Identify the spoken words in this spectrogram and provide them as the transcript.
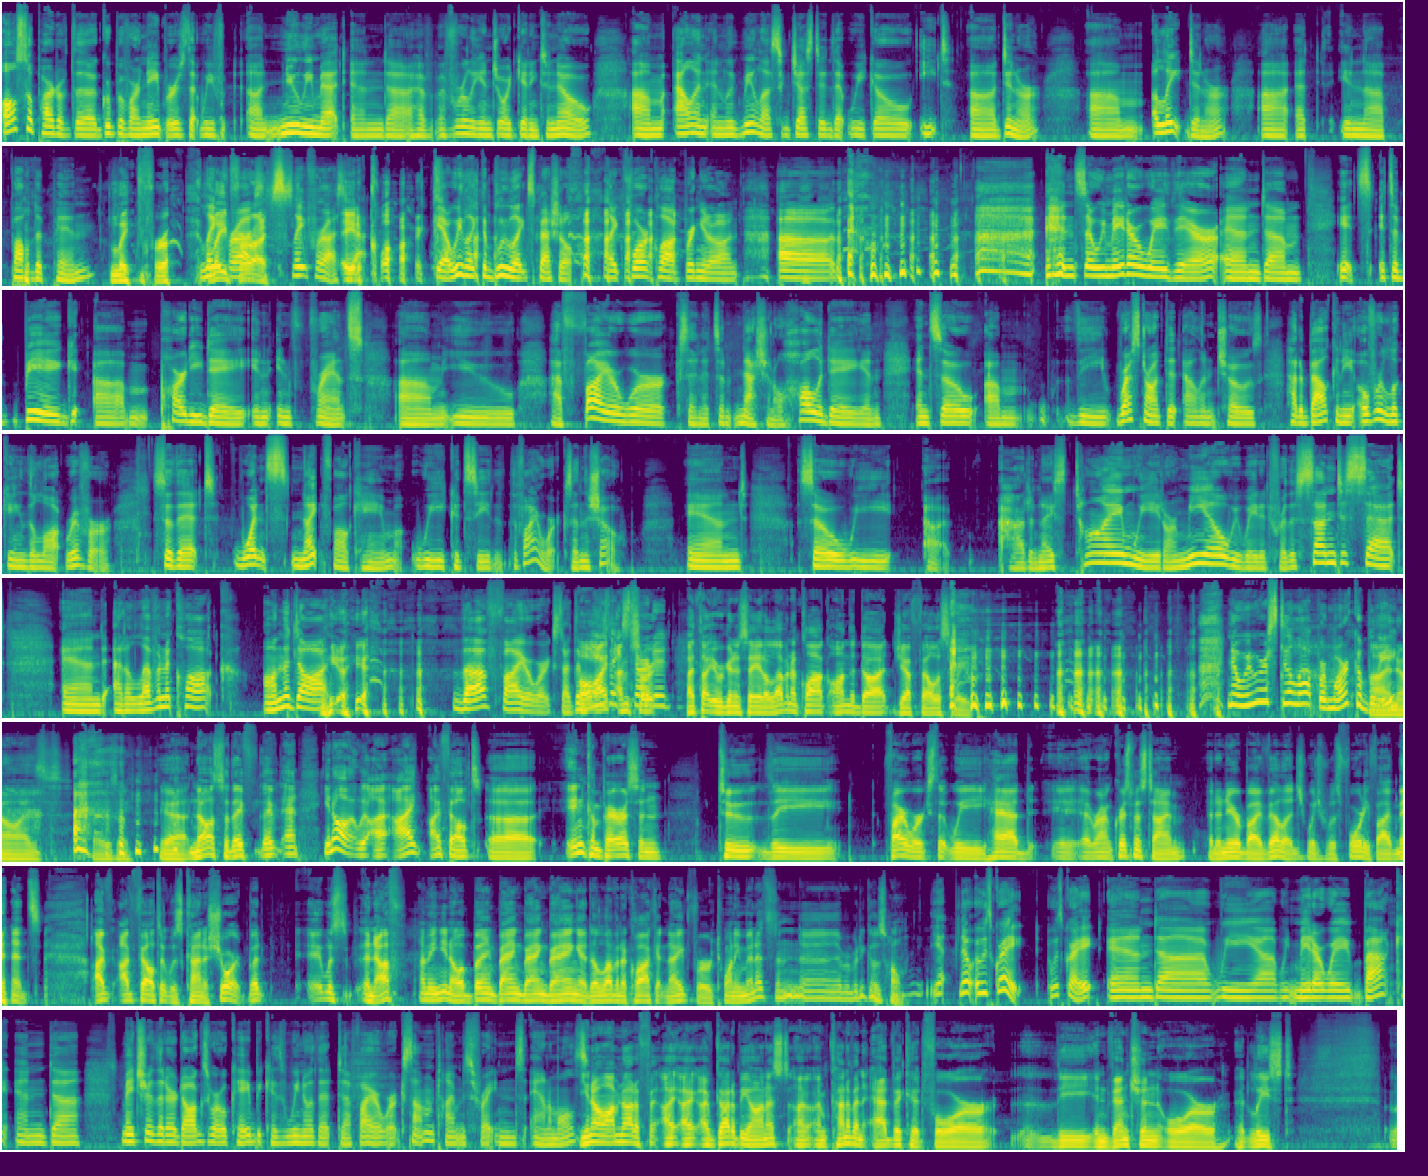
also part of the group of our neighbors that we've uh, newly met and uh, have, have really enjoyed getting to know. Um, Alan and Ludmila suggested that we go eat uh, dinner, um, a late dinner, uh, at in Port-de-Penne. Late for us. Late, for, us. Late for us. Eight yeah. o'clock. Yeah, we like the blue light special, like four o'clock. Bring it on. Uh, and so we made our way there, and um, it's it's a big um, party day in in France. Um, you have fireworks, and it's a national holiday, and and so um, the restaurant that Alan chose had a balcony overlooking the Lot River, so that once nightfall came, we could see the, fireworks and the show, and so we. Uh, had a nice time. We ate our meal. We waited for the sun to set. And at 11 o'clock on the dot, Yeah, yeah. The fireworks started. The Oh, I, music I'm started. sorry. I thought you were going to say at 11 o'clock on the dot, Jeff fell asleep. No, we were still up remarkably. I know it's crazy. yeah, no. So they they and you know I I, I felt uh, in comparison to the fireworks that we had uh, around Christmas time at a nearby village, which was 45 minutes. I I felt it was kind of short, but. It was enough. I mean, you know, bang, bang, bang, bang at 11 o'clock at night for 20 minutes, and uh, everybody goes home. Yeah, no, it was great. It was great, and uh, we uh, we made our way back and uh, made sure that our dogs were okay because we know that uh, fireworks sometimes frightens animals. You know, I'm not a. Fa- I, I, I've got to be honest. I, I'm kind of an advocate for the invention, or at least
